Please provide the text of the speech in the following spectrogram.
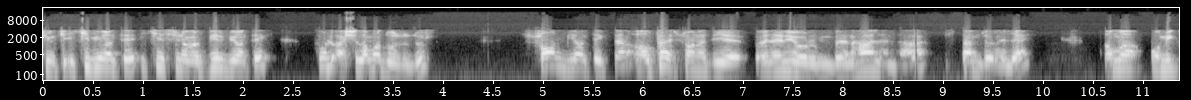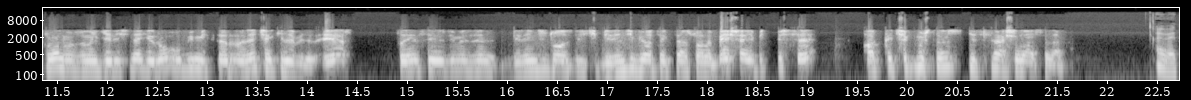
çünkü iki BioNTech, iki Sinovac, bir BioNTech full aşılama dozudur. Son BioNTech'ten 6 ay sonra diye öneriyorum ben halen daha. Sistem de öyle. Ama omikron hızının gelişine göre o bir miktar öne çekilebilir. Eğer sayın seyircimizin birinci doz, birinci biyotekten sonra 5 ay bitmişse hakkı çıkmıştır gitsin aşılansın Evet.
